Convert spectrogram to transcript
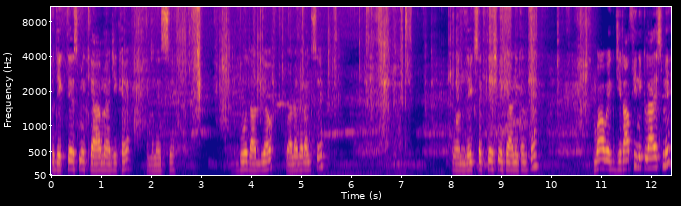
तो देखते हैं इसमें क्या मैजिक है। तो मैंने इससे दो डाल दिया हो तो अलग अलग से। तो हम देख सकते हैं इसमें क्या निकलते हैं। वाह, एक जिराफी निकला है इसमें।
